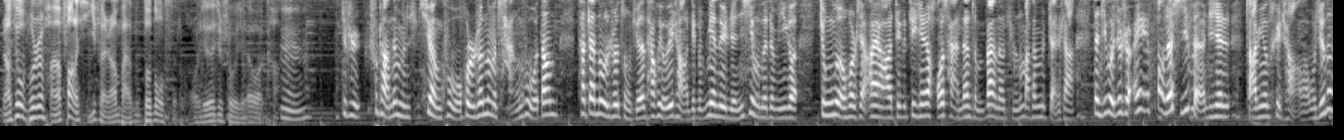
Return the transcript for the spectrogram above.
然后最后不是好像放了洗衣粉，然后把他们都弄死了。我觉得就是，我觉得我靠，嗯。就是出场那么炫酷，或者说那么残酷。当他战斗的时候，总觉得他会有一场这个面对人性的这么一个争论，或者想，哎呀，这个这些人好惨，但怎么办呢？只能把他们斩杀。但结果就是，哎，放点洗衣粉，这些杂兵退场了。我觉得。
